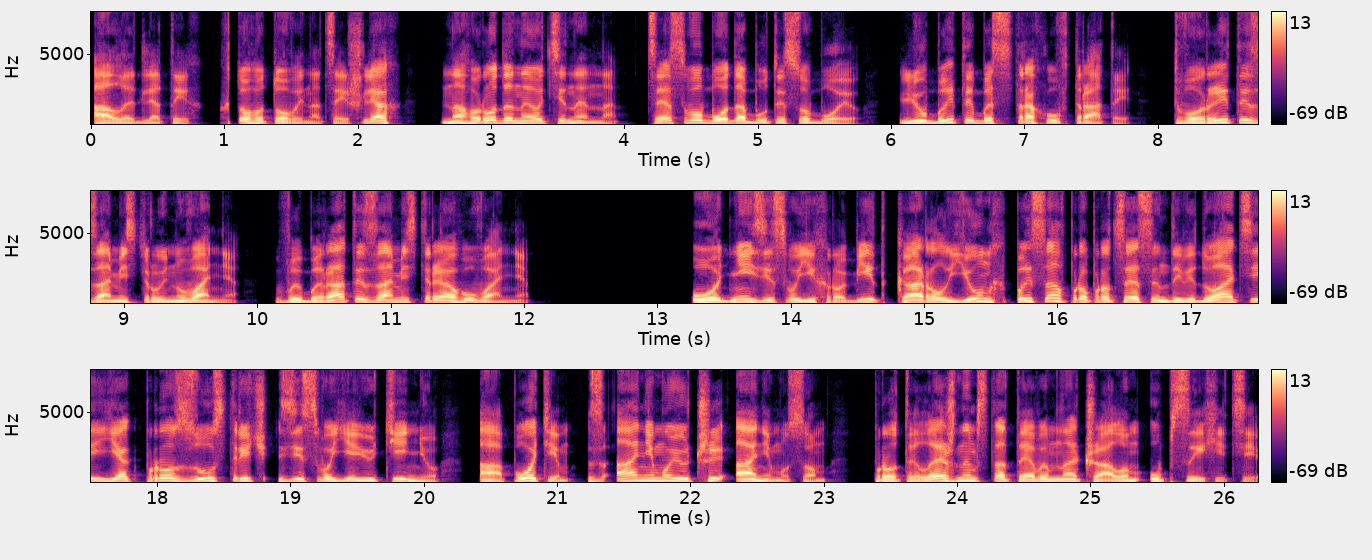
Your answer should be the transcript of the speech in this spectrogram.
Але для тих, хто готовий на цей шлях, нагорода неоціненна. Це свобода бути собою, любити без страху втрати, творити замість руйнування, вибирати замість реагування. У одній зі своїх робіт Карл Юнг писав про процес індивідуації як про зустріч зі своєю тінню, а потім з анімою чи анімусом, протилежним статевим началом у психіці.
